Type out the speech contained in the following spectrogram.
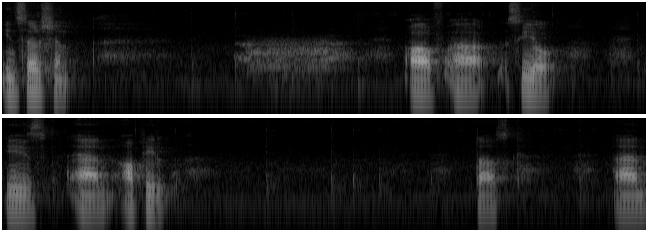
insertion of CO is an uphill task and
